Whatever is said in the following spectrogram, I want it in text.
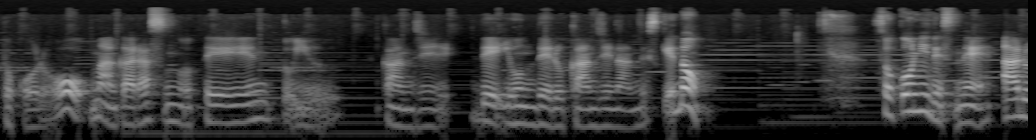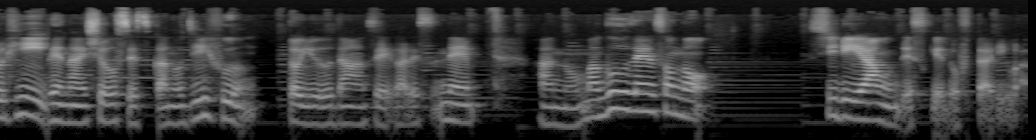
ー、ところを、まあ、ガラスの庭園という感じで呼んでる感じなんですけどそこにですねある日恋愛小説家のジフンという男性がですねあの、まあ、偶然その知り合うんですけど2人は。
